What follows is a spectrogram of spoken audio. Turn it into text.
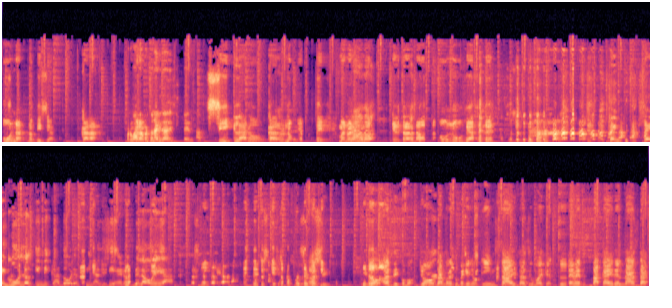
una noticia, cada programa. Cuatro personalidades intensas. Sí, claro, cada, no, y aparte, Manuel, Cada. el tratado de la ONU de hace tres Se- según los indicadores financieros de la OEA, Sí, entonces esto no puede ser Ah, posible. sí. Y Yo, así como, yo dándoles un pequeño insight, así como de que, plebes, va a caer el Nasdaq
